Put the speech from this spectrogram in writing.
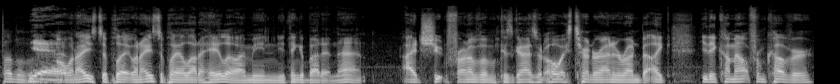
Blah blah blah. Yeah. Oh, when I used to play when I used to play a lot of Halo, I mean, you think about it in that. I'd shoot in front of them because guys would always turn around and run back. Like they come out from cover,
